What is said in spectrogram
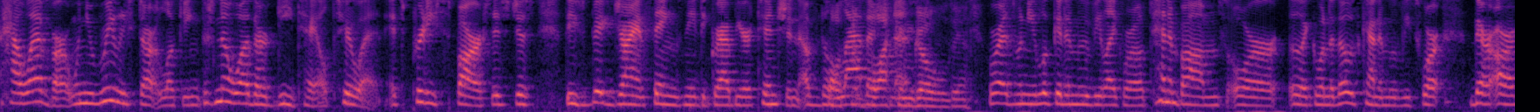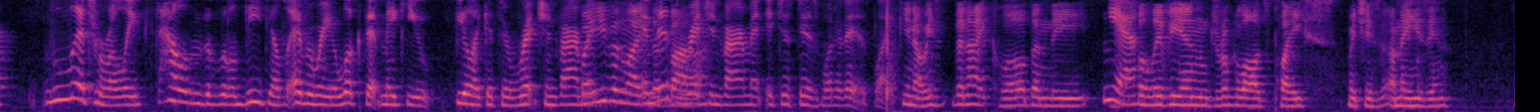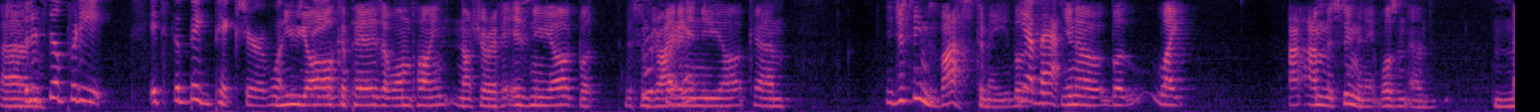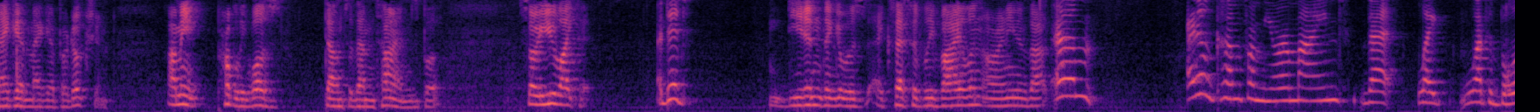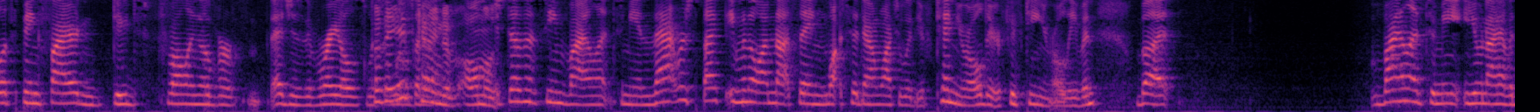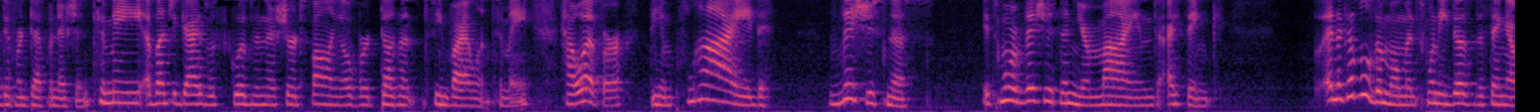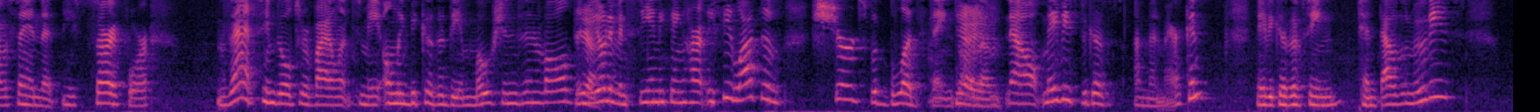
However, when you really start looking, there's no other detail to it. It's pretty sparse. It's just these big giant things need to grab your attention of the also lavishness. black and gold, yeah. Whereas when you look at a movie like Royal Tenenbaums or like one of those kind of movies where there are literally thousands of little details everywhere you look that make you feel like it's a rich environment. But even, like, in this bar- rich environment, it just is what it is. Like You know, he's the nightclub and the Yeah. Bolivian drug lord's place, which is amazing. Um, but it's still pretty. It's the big picture of what New York saying. appears at one point. Not sure if it is New York, but there's some Looks driving it. in New York. Um, it just seems vast to me. But, Yeah, vast. You know, but like, I, I'm assuming it wasn't a mega mega production. I mean, it probably was down to them times, but so you liked it. I did. You didn't think it was excessively violent or any of that. Um, I don't come from your mind that like lots of bullets being fired and dudes falling over edges of rails. Because it is kind of, It almost. It doesn't seem violent to me in that respect. Even though I'm not saying watch, sit down watch it with your ten year old or your fifteen year old even, but violent to me. You and I have a different definition. To me, a bunch of guys with squibs in their shirts falling over doesn't seem violent to me. However, the implied viciousness, it's more vicious in your mind, I think. In a couple of the moments when he does the thing I was saying that he's sorry for, that seems ultra violent to me only because of the emotions involved, and Yeah. you don't even see anything hard. You see lots of shirts with blood stains Yeah, on yeah. them. Now, maybe it's because I'm an American, maybe because I've seen ten thousand movies,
